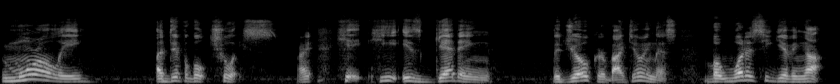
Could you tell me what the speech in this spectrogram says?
morally a difficult choice, right? He he is getting the Joker by doing this, but what is he giving up?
